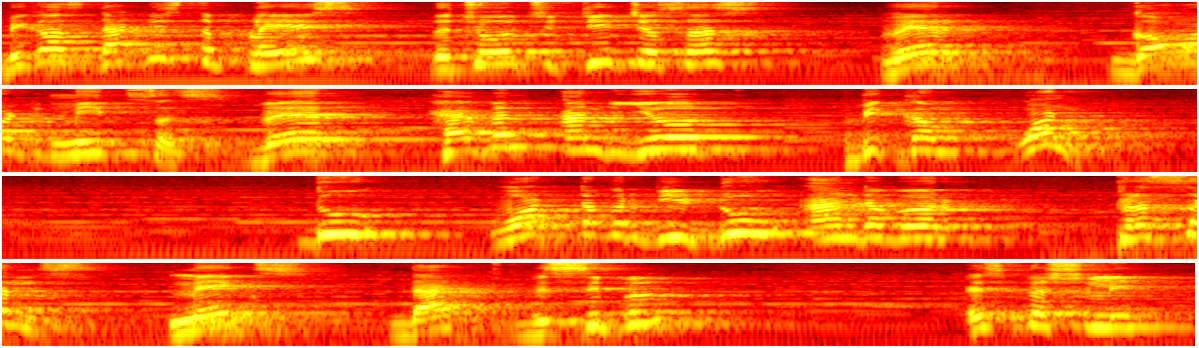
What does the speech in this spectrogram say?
Because that is the place the church teaches us where God meets us, where heaven and earth become one. Do whatever we do, and our presence makes that visible, especially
